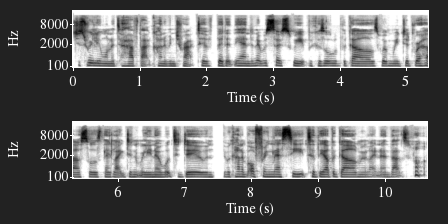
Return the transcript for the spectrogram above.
just really wanted to have that kind of interactive bit at the end. And it was so sweet because all of the girls, when we did rehearsals, they like didn't really know what to do. And they were kind of offering their seat to the other girl. And we were like, no, that's not,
